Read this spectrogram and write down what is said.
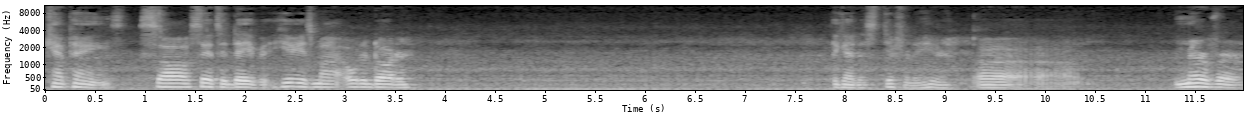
campaigns. Saul said to David, "Here is my older daughter." They got this different in here. Uh, Merver.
